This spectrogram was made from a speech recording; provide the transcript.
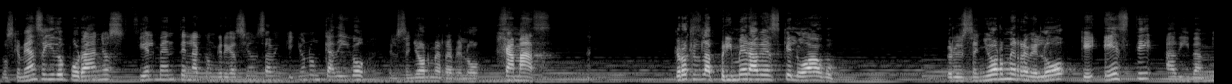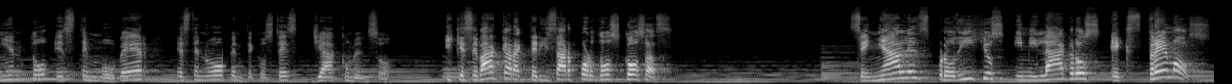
Los que me han seguido por años fielmente en la congregación saben que yo nunca digo, el Señor me reveló, jamás. Creo que es la primera vez que lo hago. Pero el Señor me reveló que este avivamiento, este mover, este nuevo Pentecostés ya comenzó. Y que se va a caracterizar por dos cosas. Señales, prodigios y milagros extremos,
